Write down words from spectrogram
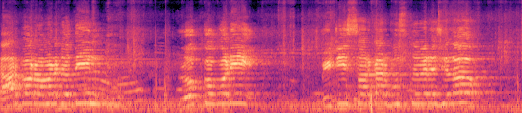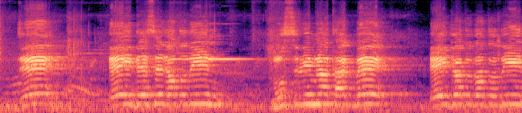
তারপর আমরা যদি লক্ষ্য করি, ব্রিটিশ সরকার বুঝতে পেরেছিল যে এই দেশে যতদিন মুসলিমরা থাকবে, এই যত যতদিন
